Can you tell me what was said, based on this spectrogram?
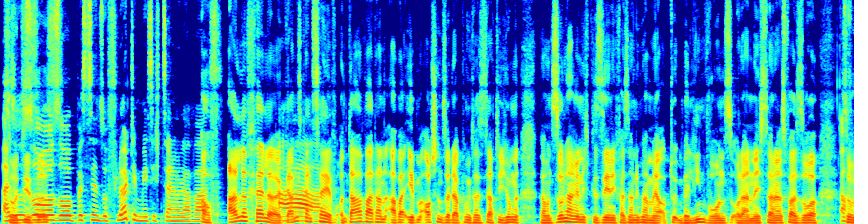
Also so, dieses, so, ein bisschen so flirty-mäßig sein oder was? Auf alle Fälle, ganz, Ah. ganz safe. Und da war dann aber eben auch schon so der Punkt, dass ich dachte, Junge, wir haben uns so lange nicht gesehen, ich weiß noch nicht mal mehr, ob du in Berlin wohnst oder nicht, sondern es war so, so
